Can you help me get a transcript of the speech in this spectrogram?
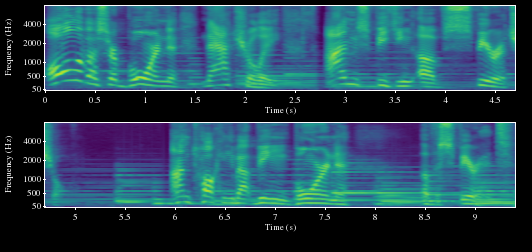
All of us are born naturally. I'm speaking of spiritual. I'm talking about being born of the Spirit.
